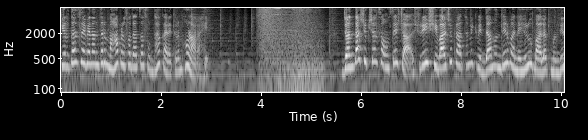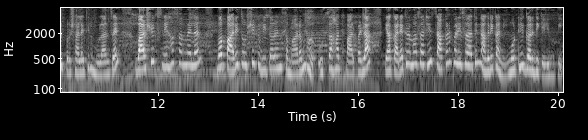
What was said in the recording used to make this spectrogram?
कीर्तन सेवेनंतर महाप्रसादाचा सुद्धा कार्यक्रम होणार आहे. जनता शिक्षण संस्थेच्या श्री शिवाजी प्राथमिक विद्यामंदिर व नेहरू बालक मंदिर प्रशालेतील मुलांचे वार्षिक स्नेहसंमेलन व पारितोषिक वितरण समारंभ उत्साहात पार पडला. या कार्यक्रमासाठी चाकण परिसरातील नागरिकांनी मोठी गर्दी केली होती.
